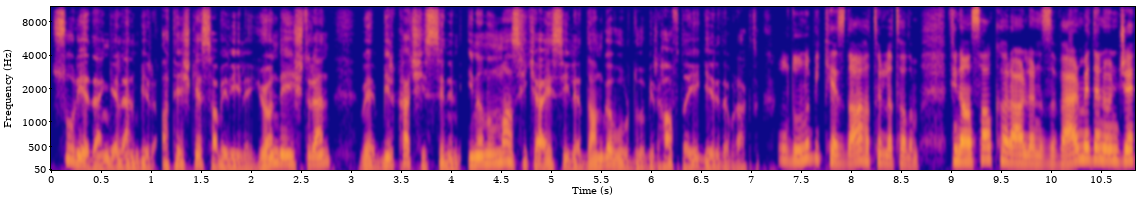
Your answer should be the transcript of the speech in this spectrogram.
Suriye'den gelen bir ateşkes haberiyle yön değiştiren ve birkaç hissenin inanılmaz hikayesiyle damga vurduğu bir haftayı geride bıraktık. Olduğunu bir kez daha hatırlatalım. Finansal kararlarınızı vermeden önce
